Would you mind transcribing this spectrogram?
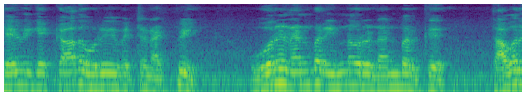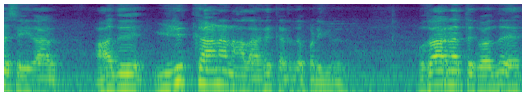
கேள்வி கேட்காத உரிமை பெற்ற நட்பில் ஒரு நண்பர் இன்னொரு நண்பருக்கு தவறு செய்தால் அது இழுக்கான நாளாக கருதப்படுகிறது. உதாரணத்துக்கு வந்து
